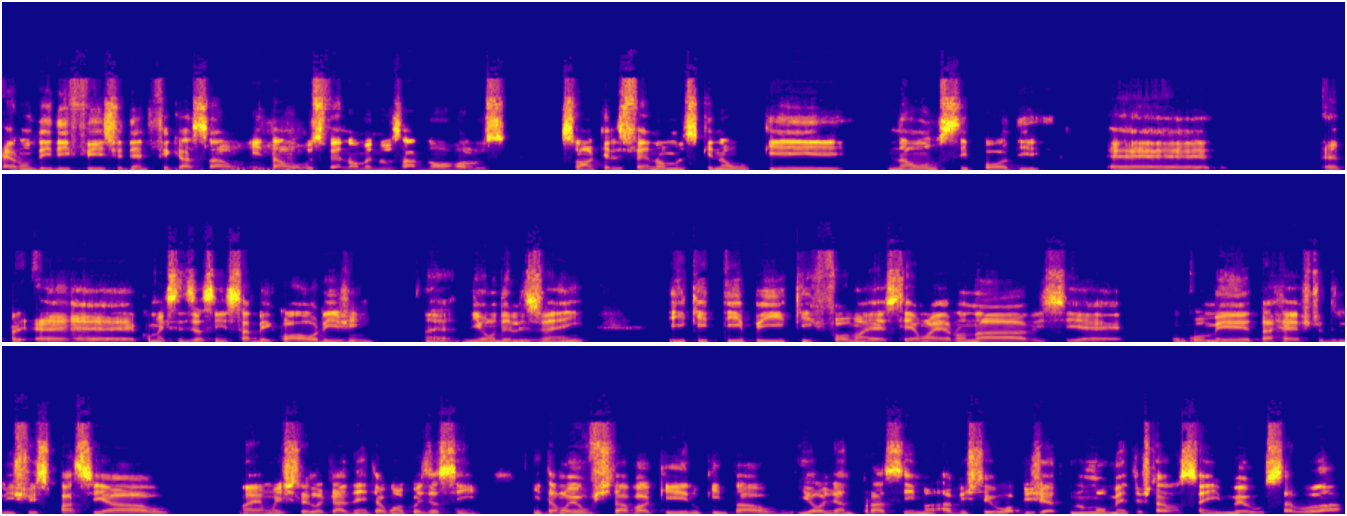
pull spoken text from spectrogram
eram de difícil identificação. Então, os fenômenos anômalos são aqueles fenômenos que não, que não se pode é, é, é, como é que se diz assim, saber qual a origem, né, de onde eles vêm e que tipo e que forma é. Se é uma aeronave, se é um cometa, resto de lixo espacial, né, uma estrela cadente, alguma coisa assim. Então eu estava aqui no quintal e olhando para cima, avistei o objeto. No momento eu estava sem meu celular.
